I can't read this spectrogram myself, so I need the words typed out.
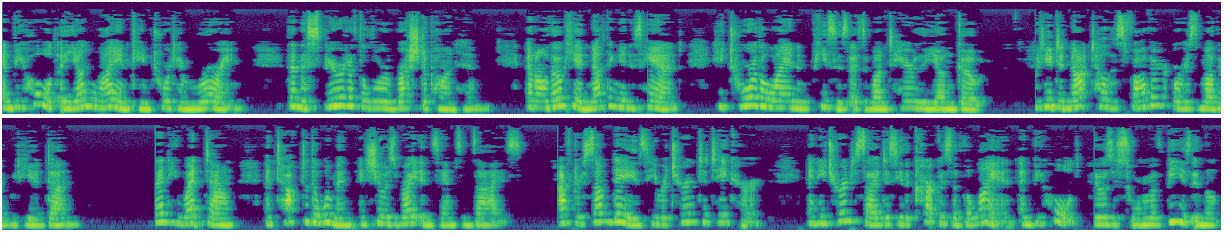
And behold, a young lion came toward him roaring. Then the Spirit of the Lord rushed upon him, and although he had nothing in his hand, he tore the lion in pieces as one tears a young goat. But he did not tell his father or his mother what he had done. Then he went down and talked to the woman, and she was right in Samson's eyes. After some days he returned to take her, and he turned aside to see the carcass of the lion, and behold, there was a swarm of bees in the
